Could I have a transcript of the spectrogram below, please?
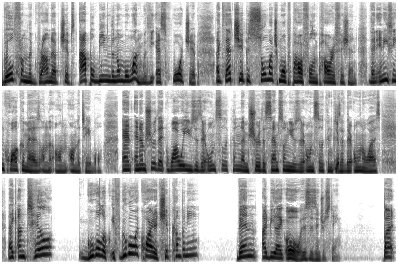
built from the ground up chips. Apple being the number one with the S4 chip, like that chip is so much more powerful and power efficient than anything Qualcomm has on the on on the table. And and I'm sure that Huawei uses their own silicon. I'm sure the Samsung uses their own silicon because they have their own OS. Like until Google, if Google acquired a chip company, then I'd be like, oh, this is interesting. But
